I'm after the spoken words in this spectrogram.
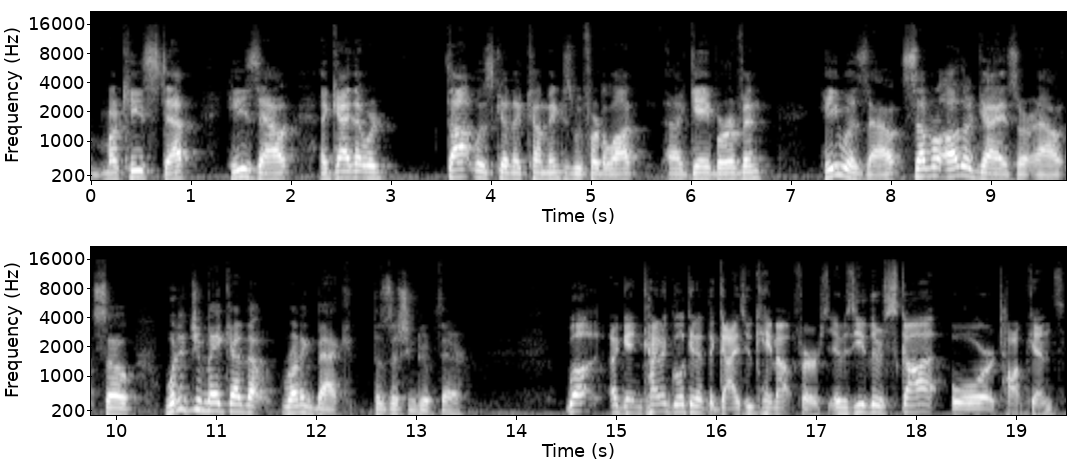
Markese Stepp, he's out. A guy that we thought was going to come in because we've heard a lot, uh, Gabe Ervin, he was out. Several other guys are out. So what did you make out of that running back position group there? Well, again, kind of looking at the guys who came out first, it was either Scott or Thompkins.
